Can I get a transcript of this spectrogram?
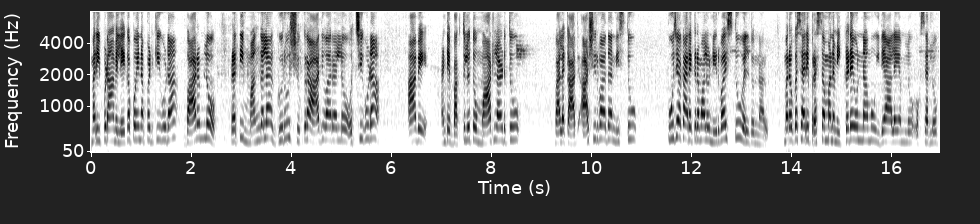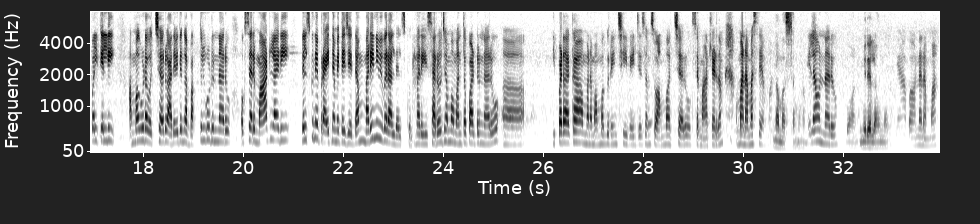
మరి ఇప్పుడు ఆమె లేకపోయినప్పటికీ కూడా వారంలో ప్రతి మంగళ గురు శుక్ర ఆదివారాల్లో వచ్చి కూడా ఆమె అంటే భక్తులతో మాట్లాడుతూ వాళ్ళకి ఆశీర్వాదాన్ని ఇస్తూ పూజా కార్యక్రమాలు నిర్వహిస్తూ వెళ్తున్నారు. మరొకసారి ప్రస్తుతం మనం ఇక్కడే ఉన్నాము ఇదే ఆలయంలో. ఒకసారి లోపలికి వెళ్ళి అమ్మ కూడా వచ్చారు అదేవిధంగా భక్తులు కూడా ఉన్నారు. ఒకసారి మాట్లాడి తెలుసుకునే ప్రయత్నం అయితే చేద్దాం. మరిన్ని వివరాలు తెలుసుకుందాం. మరి సరోజమ్మ మనతో పాటు ఉన్నారు. ఇప్పటిదాకా మనం అమ్మ గురించి వెయిట్ చేసాం. సో అమ్మ వచ్చారు. ఒకసారి మాట్లాడదాం. అమ్మ నమస్తే అమ్మ. నమస్తే మనం ఎలా ఉన్నారు? బాగున్నాం. మీరు ఎలా ఉన్నారు? బాగున్నానమ్మా.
